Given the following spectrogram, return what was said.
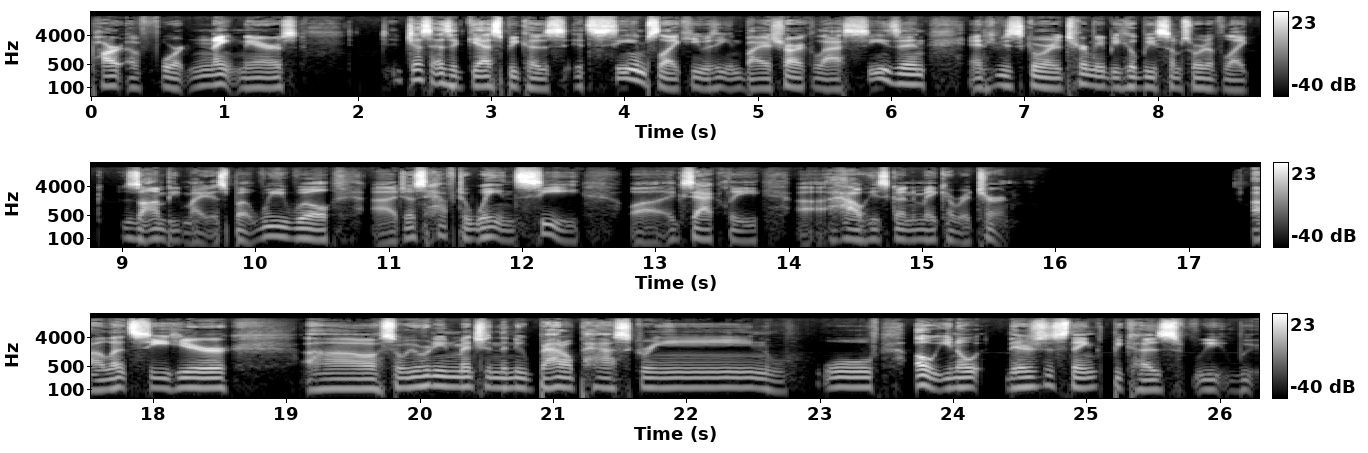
part of Fortnitemares, Just as a guess, because it seems like he was eaten by a shark last season, and he was going to return. Maybe he'll be some sort of like zombie Midas, but we will uh, just have to wait and see uh, exactly uh, how he's going to make a return. Uh, let's see here. Uh, so we already mentioned the new battle pass screen. Wolf. Oh, you know, there's this thing because we, we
